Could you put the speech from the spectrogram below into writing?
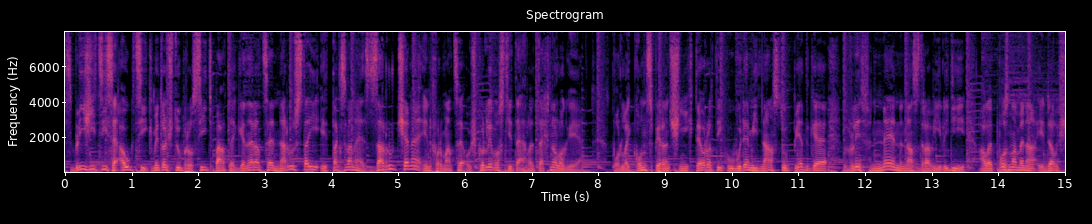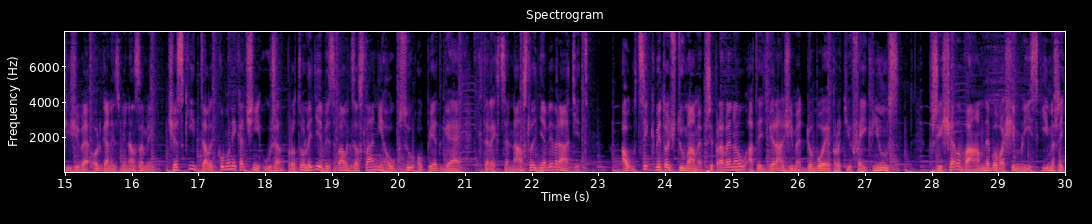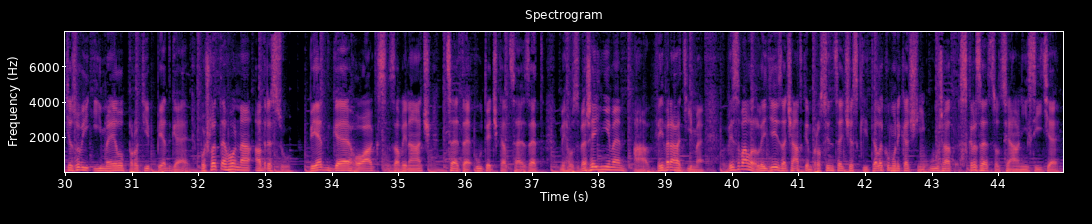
S blížící se aukcí kmitočtu pro síť páté generace narůstají i takzvané zaručené informace o škodlivosti téhle technologie. Podle konspiračních teoretiků bude mít nástup 5G vliv nejen na zdraví lidí, ale poznamená i další živé organismy na Zemi. Český telekomunikační úřad proto lidi vyzval k zaslání hoaxu o 5G, které chce následně vyvrátit. Aukci kmitočtu máme připravenou a teď vyrážíme do boje proti fake news. Přišel vám nebo vašim blízkým řetězový e-mail proti 5G? Pošlete ho na adresu 5ghoax.ctu.cz. My ho zveřejníme a vyvrátíme. Vyzval lidi začátkem prosince Český telekomunikační úřad skrze sociální sítě.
